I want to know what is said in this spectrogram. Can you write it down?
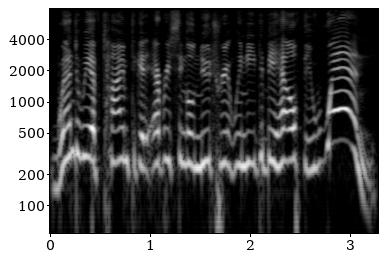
When do we have time to get every single nutrient we need to be healthy? When?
